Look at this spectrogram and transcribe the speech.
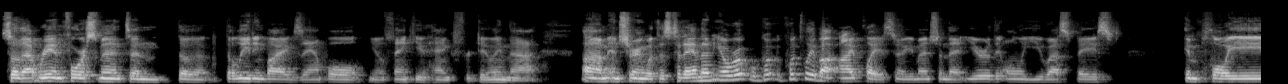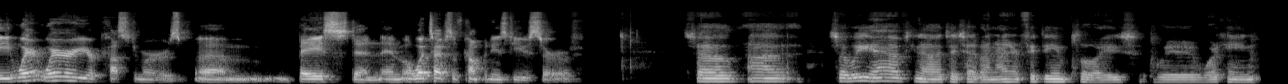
so that reinforcement and the the leading by example you know thank you hank for doing that um, and sharing with us today. And then, you know, quickly about iPlace. You know, you mentioned that you're the only U.S. based employee. Where where are your customers um, based, and and what types of companies do you serve? So. Uh, so we have, you know, as I said, about 950 employees. We're working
